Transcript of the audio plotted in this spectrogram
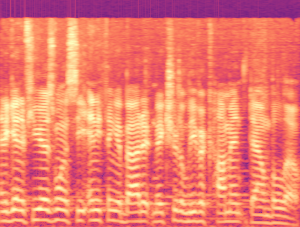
And again, if you guys want to see anything about it, make sure to leave a comment down below.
